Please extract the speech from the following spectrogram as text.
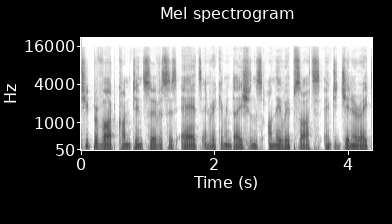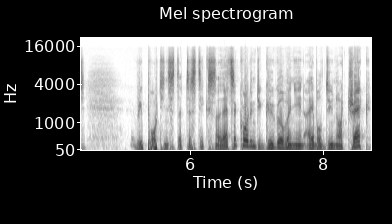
to provide content services, ads, and recommendations on their websites, and to generate reporting statistics. Now, that's according to Google when you enable Do Not Track.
